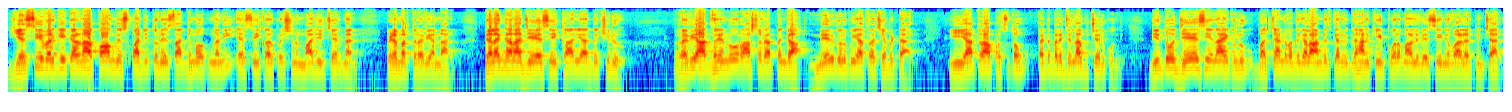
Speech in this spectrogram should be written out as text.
ఎస్సీ వర్గీకరణ కాంగ్రెస్ పార్టీతోనే సాధ్యమవుతుందని ఎస్సీ కార్పొరేషన్ మాజీ చైర్మన్ పిడమర్తి రవి అన్నారు. తెలంగాణ జేఏసీ కార్య అధ్యక్షుడు రవి ఆధ్వర్యంలో రాష్ట్ర వ్యాప్తంగా మేలుగొలుపు యాత్ర చేపట్టారు. ఈ యాత్ర ప్రస్తుతం పెద్దపల్లి జిల్లాకు చేరుకుంది. దీంతో జేఏసీ నాయకులు బస్టాండ్ వద్ద గల అంబేద్కర్ విగ్రహానికి పూలమాలలు వేసి నివాళులర్పించారు.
